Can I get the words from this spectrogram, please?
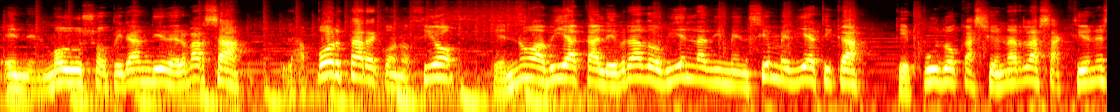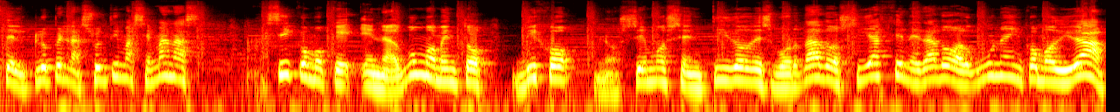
en el modus operandi del Barça. Laporta reconoció que no había calibrado bien la dimensión mediática que pudo ocasionar las acciones del club en las últimas semanas, así como que en algún momento dijo nos hemos sentido desbordados y ha generado alguna incomodidad,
